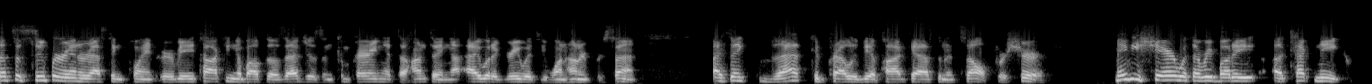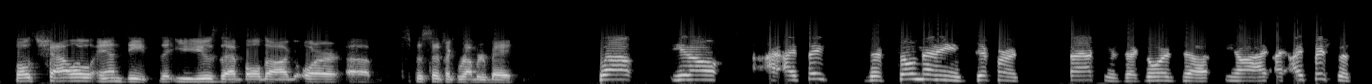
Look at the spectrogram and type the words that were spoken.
that's a super interesting point, Herbie. Talking about those edges and comparing it to hunting, I would agree with you 100%. I think that could probably be a podcast in itself for sure. Maybe share with everybody a technique, both shallow and deep, that you use that bulldog or a specific rubber bait. Well, you know, I, I think there's so many different factors that go into, you know, I, I fish with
